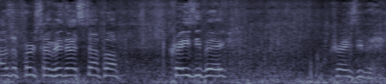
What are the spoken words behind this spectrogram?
That was the first time hitting that step up. Crazy big, crazy big.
